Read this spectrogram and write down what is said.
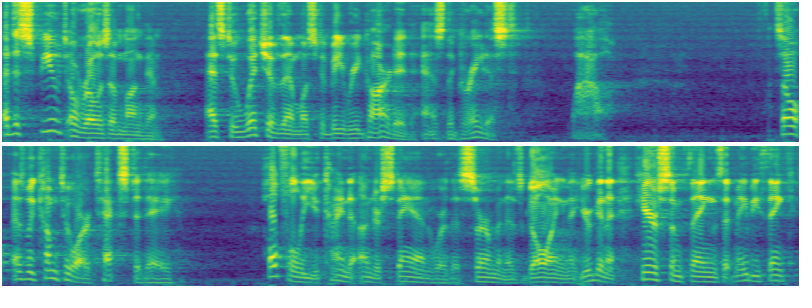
A dispute arose among them as to which of them was to be regarded as the greatest. Wow. So, as we come to our text today, hopefully you kind of understand where this sermon is going, that you're going to hear some things that maybe think,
